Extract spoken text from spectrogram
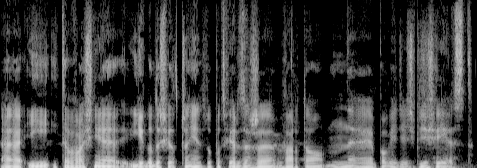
E, I, I to właśnie jego doświadczenie to potwierdza, że warto mm, e, powiedzieć, gdzie się jest.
